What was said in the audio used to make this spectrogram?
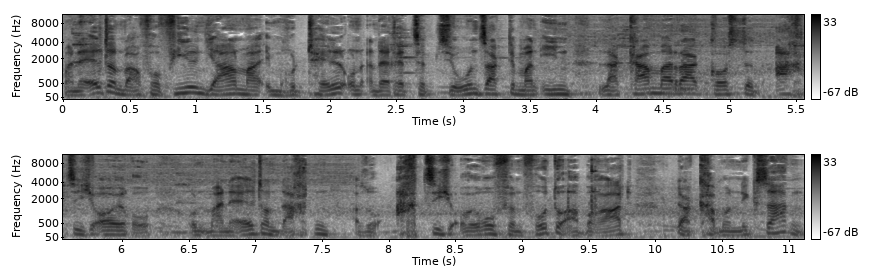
Meine Eltern waren vor vielen Jahren mal im Hotel und an der Rezeption sagte man ihnen, La Camera kostet 80 Euro. Und meine Eltern dachten, also 80 Euro für ein Fotoapparat, da kann man nichts sagen.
